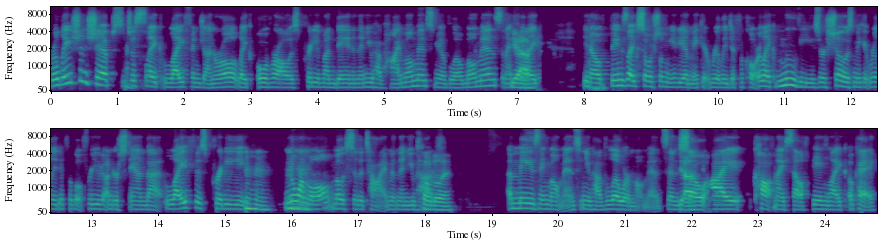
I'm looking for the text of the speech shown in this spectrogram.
relationships, just like life in general, like overall is pretty mundane. And then you have high moments and you have low moments. And I Yeah. feel like you know things like social media make it really difficult or like movies or shows make it really difficult for you to understand that life is pretty Mhm, mhm. normal most of the time and then you have Totally. amazing moments and you have lower moments and Yeah. so i caught myself being like okay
